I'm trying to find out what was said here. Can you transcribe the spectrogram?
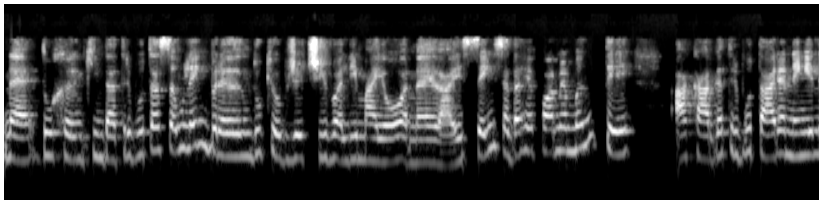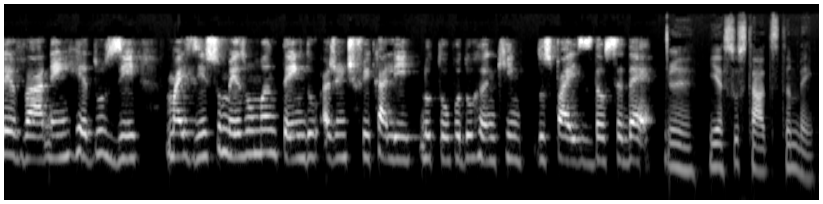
né, do ranking da tributação lembrando que o objetivo ali maior, né, a essência da reforma é manter a carga tributária, nem elevar, nem reduzir, mas isso mesmo mantendo, a gente fica ali no topo do ranking dos países da OCDE. É, e assustados também.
